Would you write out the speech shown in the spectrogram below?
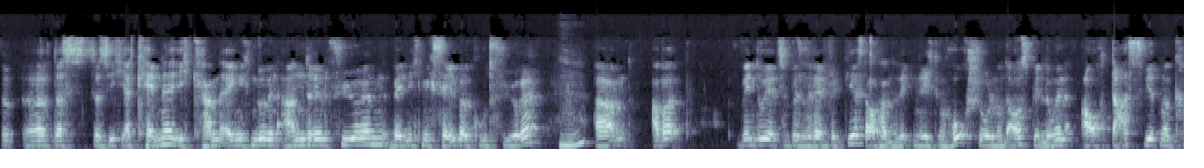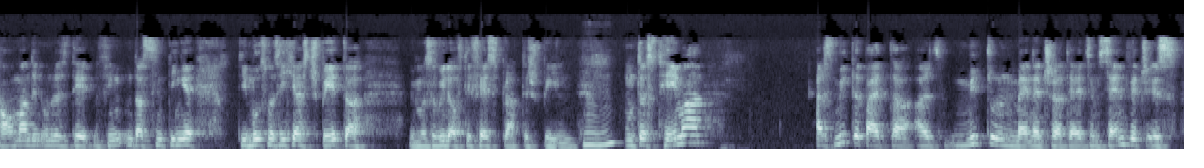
Äh, dass, dass ich erkenne, ich kann eigentlich nur den anderen führen, wenn ich mich selber gut führe. Mhm. Ähm, aber wenn du jetzt ein bisschen reflektierst, auch in Richtung Hochschulen und Ausbildungen, auch das wird man kaum an den Universitäten finden. Das sind Dinge, die muss man sich erst später wenn man so will, auf die Festplatte spielen. Mhm. Und das Thema als Mitarbeiter, als Mittelmanager, der jetzt im Sandwich ist,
